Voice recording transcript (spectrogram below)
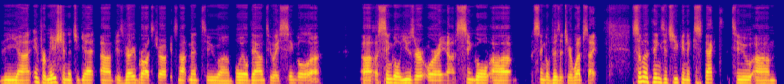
the uh, information that you get uh, is very broad stroke. It's not meant to uh, boil down to a single uh, uh, a single user or a, a uh, single a single visit to your website. Some of the things that you can expect to um,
